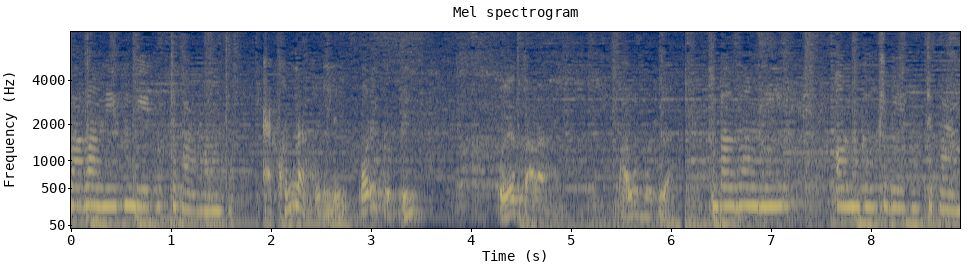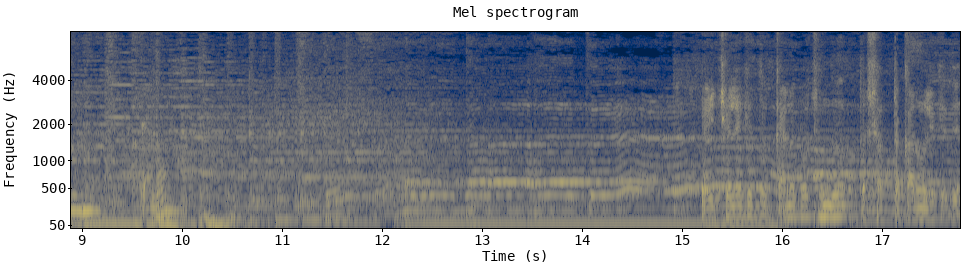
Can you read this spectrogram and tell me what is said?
বাবা আমি এখন বিয়ে করতে পারব না এখন না করলি পরে করবি। ওদের তাড়া নেই। ভালো হইয়া বাবা আমি অন্য কাউকে বিয়ে করতে পারব না। কেন? এই ছেলেকে তো কেন পছন্দ? তার সাতটা কারণ লিখে দে।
